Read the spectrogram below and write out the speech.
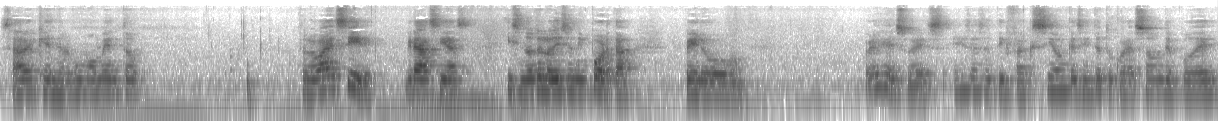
sabes que en algún momento te lo va a decir, gracias, y si no te lo dice no importa, pero, pero es eso, es, es esa satisfacción que siente tu corazón de poder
